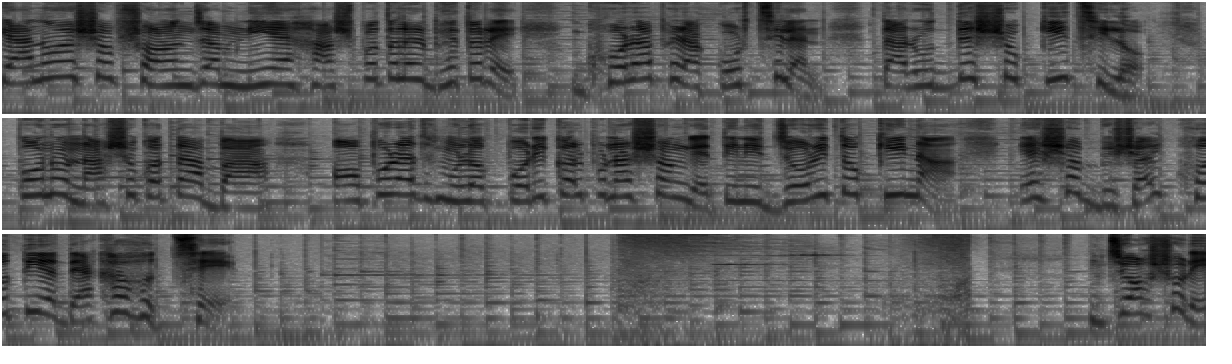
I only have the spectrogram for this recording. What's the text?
কেন এসব সরঞ্জাম নিয়ে হাসপাতালের ভেতরে ঘোরাফেরা করছিলেন, তার উদ্দেশ্য কি ছিল, কোনো নাশকতা বা অপরাধমূলক পরিকল্পনার সঙ্গে তিনি জড়িত কি না এসব বিষয় খতিয়ে দেখা হচ্ছে। যশোরে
